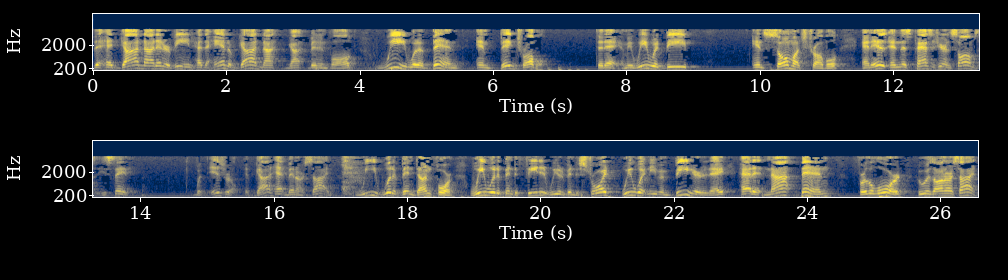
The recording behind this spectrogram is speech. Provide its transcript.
that had God not intervened, had the hand of God not got, been involved, we would have been in big trouble today. I mean, we would be in so much trouble. And in this passage here in Psalms, he's saying, with Israel. If God hadn't been our side, we would have been done for. We would have been defeated. We would have been destroyed. We wouldn't even be here today had it not been for the Lord who was on our side.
